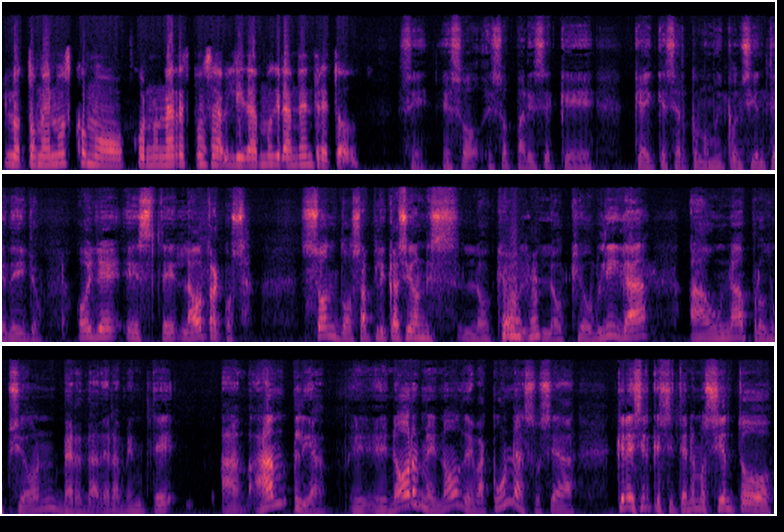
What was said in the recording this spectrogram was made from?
lo tomemos como con una responsabilidad muy grande entre todos. Sí, eso, eso parece que, que hay que ser como muy consciente de ello. Oye, este, la otra cosa, son dos aplicaciones, lo que, lo que obliga a una producción verdaderamente amplia, e, enorme, ¿no? De vacunas. O sea, quiere decir que si tenemos ciento,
